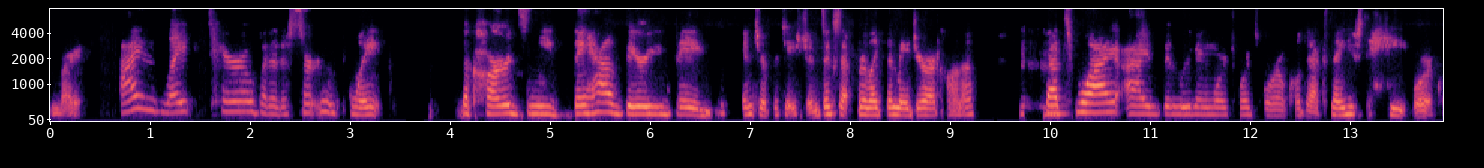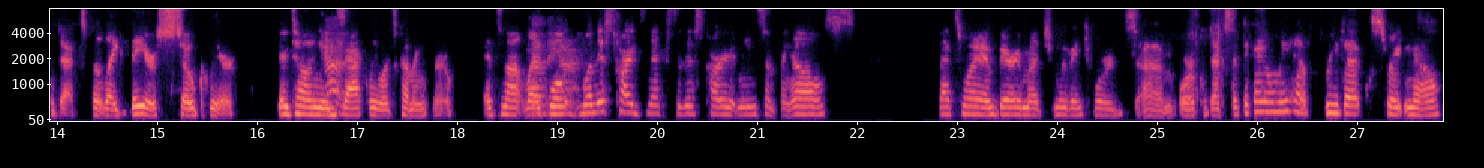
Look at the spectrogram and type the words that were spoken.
right. I like tarot, but at a certain point, the cards need they have very vague interpretations, except for like the major arcana. That's why I've been moving more towards oracle decks. And I used to hate oracle decks, but like they are so clear. They're telling you Yeah. exactly what's coming through. It's not like, they well, are. when this card's next to this card, it means something else. That's why I'm very much moving towards um, oracle decks. I think I only have three decks right now.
